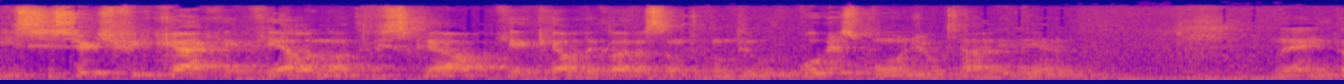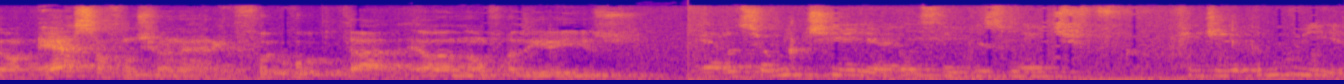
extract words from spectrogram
e se certificar que aquela nota fiscal, que aquela declaração de conteúdo corresponde ao que está ali dentro. Né? Então, essa funcionária que foi cooptada, ela não fazia isso. Ela se omitia, ela simplesmente fingia que não via.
